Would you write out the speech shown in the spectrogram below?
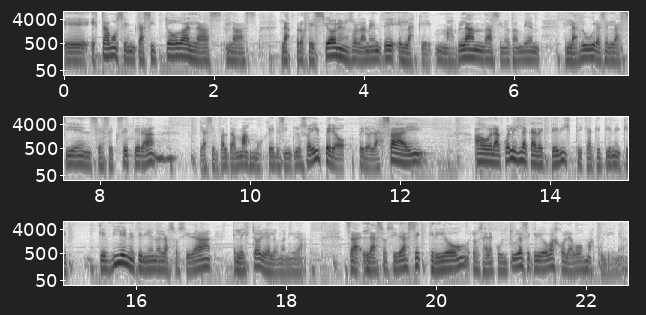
eh, estamos en casi todas las, las, profesiones, no solamente en las que más blandas, sino también en las duras, en las ciencias, etcétera, que hacen falta más mujeres incluso ahí, pero, pero las hay. Ahora, ¿cuál es la característica que, tiene, que, que viene teniendo la sociedad en la historia de la humanidad? O sea, la sociedad se creó, o sea, la cultura se creó bajo la voz masculina,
